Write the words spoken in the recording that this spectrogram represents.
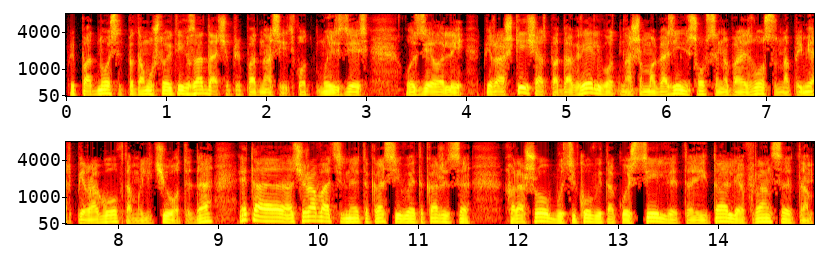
преподносят, потому что это их задача преподносить. Вот мы здесь вот сделали пирожки, сейчас подогрели, вот в нашем магазине, собственно, производство, например, пирогов там или чего-то, да. Это очаровательно, это красиво, это кажется хорошо, бутиковый такой стиль, это Италия, Франция, там,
